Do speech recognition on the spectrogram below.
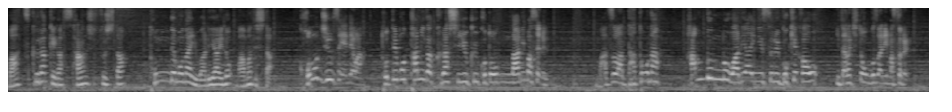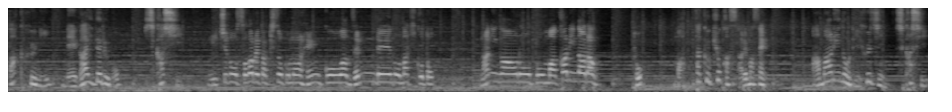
松倉家が算出したとんでもない割合のままでした。この重税ではとても民が暮らしゆくことになりませぬ。まずは妥当な半分の割合にするご許可をいただきとうござりまする。幕府に願い出るもしかし一度定めた規則の変更は前例のなきこと。何があろうとまかりならん。と全く許可されません。あまりの理不尽。しかし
